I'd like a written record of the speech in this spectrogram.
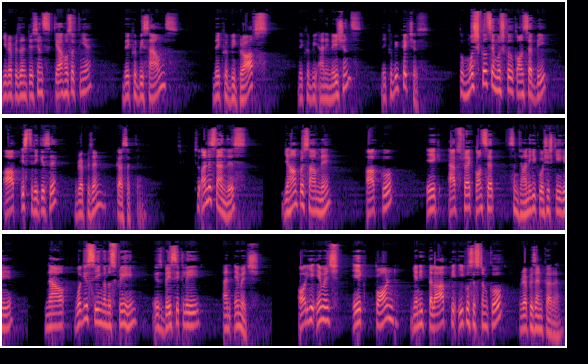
یہ ریپرزینٹیشنس کیا ہو سکتی ہیں؟ They could be sounds they could be graphs they could be animations they could be pictures تو مشکل سے مشکل کانسیپٹ بھی آپ اس طریقے سے ریپرزینٹ کر سکتے ہیں۔ ٹو انڈرسٹینڈ دس یہاں پر سامنے آپ کو ایک ایبسٹریکٹ کانسیپٹ سمجھانے کی کوشش کی گئی ہے۔ نا what you seeing on the screen is basically an image اور یہ امیج ایک پونڈ یعنی تالاب کے ایکو سسٹم کو ریپرزینٹ کر رہا ہے۔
